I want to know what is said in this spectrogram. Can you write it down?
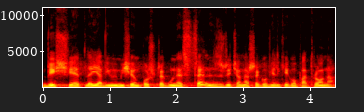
W ich świetle jawiły mi się poszczególne sceny z życia naszego wielkiego patrona,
